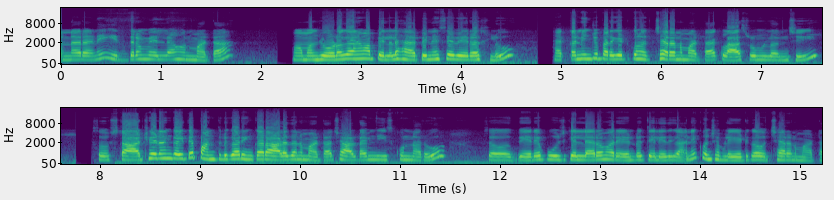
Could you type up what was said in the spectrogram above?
అన్నారని ఇద్దరం వెళ్ళాం అనమాట మమ్మల్ని చూడగానే మా పిల్లల హ్యాపీనెస్ వేరే అసలు. ఎక్కడి నుంచో పరిగెట్టుకొని వచ్చారనమాట క్లాస్ రూమ్లోంచి సో స్టార్ట్ చేయడానికి అయితే పంతులు గారు ఇంకా రాలేదనమాట చాలా టైం తీసుకున్నారు. సో వేరే పూజకి వెళ్ళారో మరి ఏంటో తెలియదు కానీ కొంచెం లేట్గా వచ్చారనమాట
